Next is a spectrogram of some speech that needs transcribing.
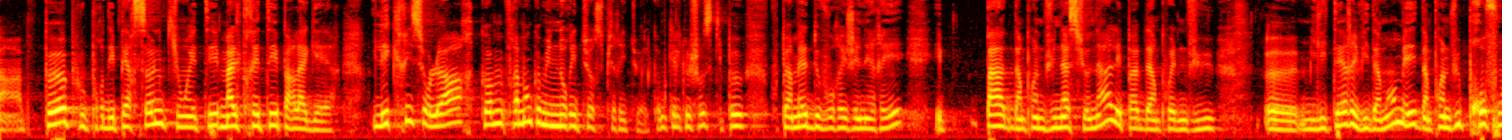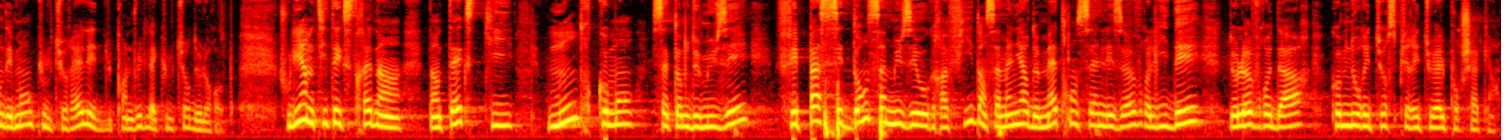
peuple ou pour des personnes qui ont été maltraitées par la guerre. Il écrit sur l'art comme, vraiment comme une nourriture spirituelle, comme quelque chose qui peut vous permettre de vous régénérer, et pas d'un point de vue national et pas d'un point de vue euh, militaire évidemment, mais d'un point de vue profondément culturel et du point de vue de la culture de l'Europe. Je vous lis un petit extrait d'un texte qui montre comment cet homme de musée fait passer dans sa muséographie, dans sa manière de mettre en scène les œuvres, l'idée de l'œuvre d'art comme nourriture spirituelle pour chacun.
